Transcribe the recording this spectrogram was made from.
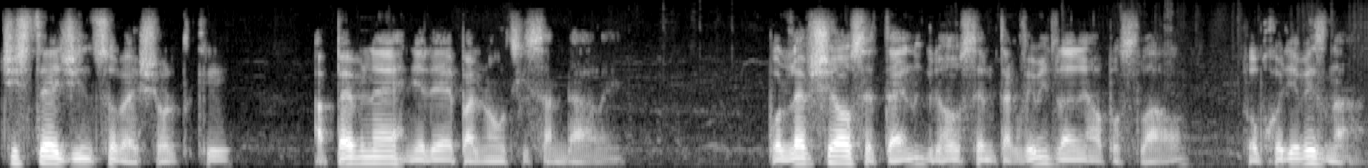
čisté džínsové šortky a pevné hnědé padnoucí sandály. Podle všeho se ten, kdo ho sem tak vymydleného poslal, v obchodě vyzná.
